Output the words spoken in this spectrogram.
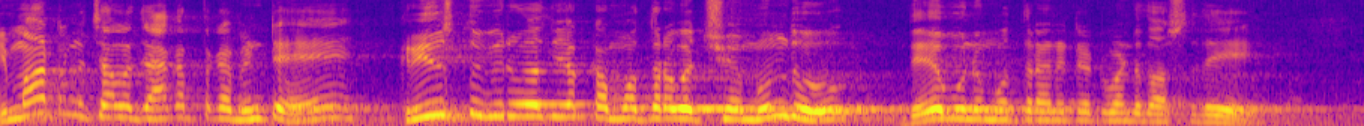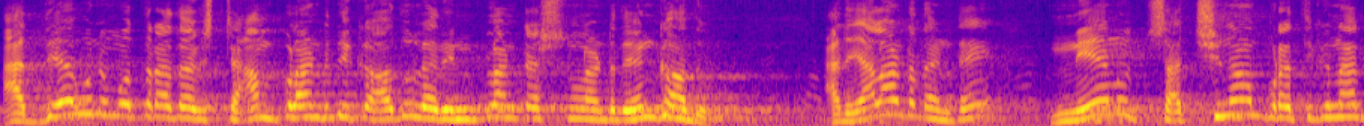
ఈ మాటను చాలా జాగ్రత్తగా వింటే క్రీస్తు విరోధి యొక్క ముద్ర వచ్చే ముందు దేవుని ముద్ర అనేటటువంటిది వస్తుంది. ఆ దేవుని ముద్ర అది స్టాంప్ లాంటిది కాదు లేదా ఇంప్లాంటేషన్ లాంటిది ఏం కాదు. అది ఎలాంటిదంటే నేను చచ్చినా బ్రతికినా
